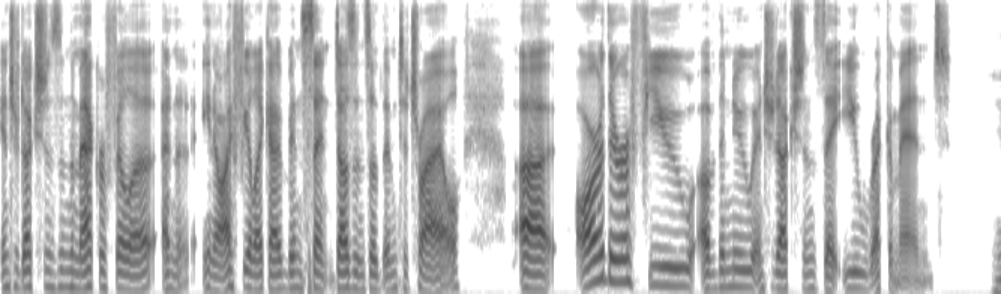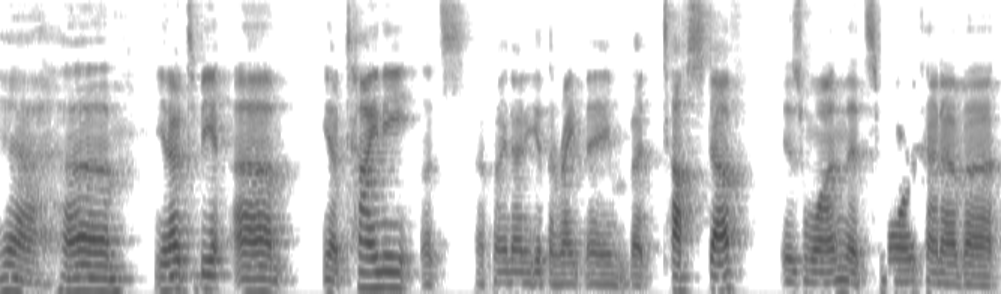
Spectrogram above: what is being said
introductions in the macrophylla, and uh, you know I feel like I've been sent dozens of them to trial. Uh, are there a few of the new introductions that you recommend? Yeah, um, you know, to be, um, you know, tiny. Let's I might not get the right name, but tough stuff is one that's more kind of a,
